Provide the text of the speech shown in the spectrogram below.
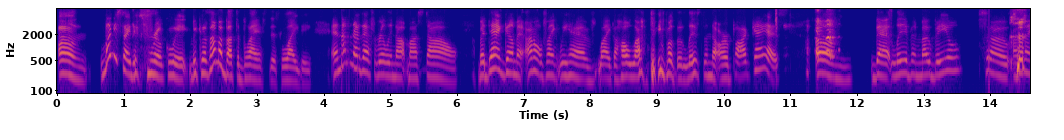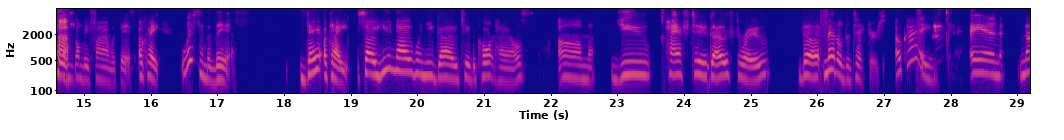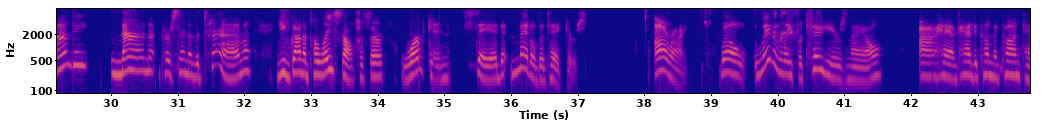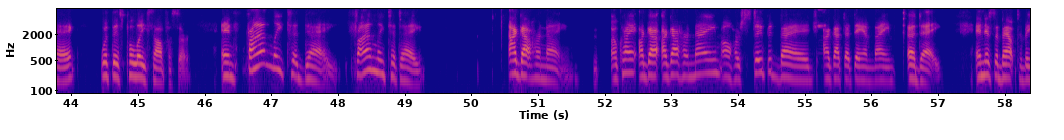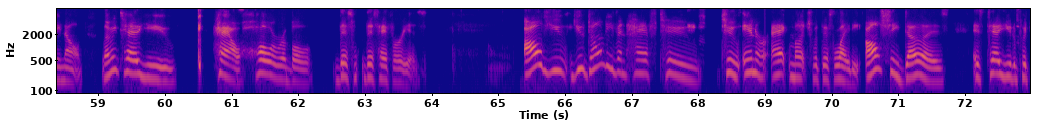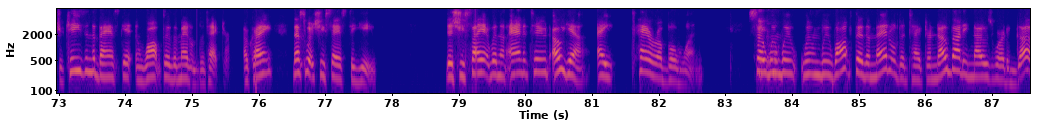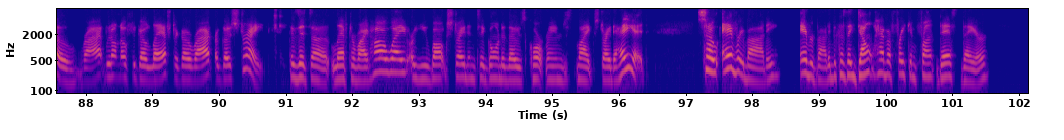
um let me say this real quick because I'm about to blast this lady. And I know that's really not my style. But dadgummit, I don't think we have like a whole lot of people that listen to our podcast um that live in Mobile. So I think I'm gonna be fine with this. Okay, listen to this. There okay, so you know when you go to the courthouse, um, you have to go through the metal detectors. Okay. And 99% of the time, you've got a police officer working said metal detectors. All right. Well, literally for two years now, I have had to come in contact with this police officer. And finally today, finally today, I got her name. Okay? I got I got her name on her stupid badge. I got that damn name today. And it's about to be known. Let me tell you how horrible this this heifer is. All you you don't even have to to interact much with this lady. All she does is tell you to put your keys in the basket and walk through the metal detector. Okay? That's what she says to you. Does she say it with an attitude? Oh yeah, a terrible one. So mm-hmm. when we when we walk through the metal detector, nobody knows where to go, right? We don't know if we go left or go right or go straight because it's a left or right hallway, or you walk straight into going to those courtrooms like straight ahead. So everybody, everybody, because they don't have a freaking front desk there,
